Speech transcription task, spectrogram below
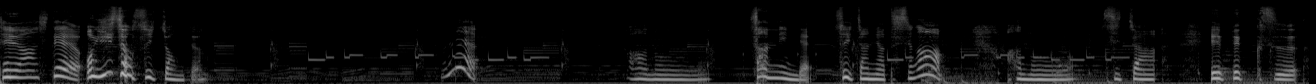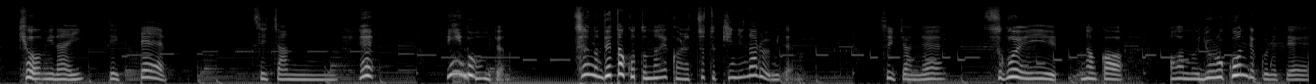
提案して「あいいじゃんスイちゃん」みたいなであのー、3人でスイちゃんに私が「あのー、スイちゃんエーペックス興味ない?」って言ってスイちゃん「えいいの?」みたいな「そういうの出たことないからちょっと気になる」みたいなスイちゃんねすごいなんかあの喜んでくれて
